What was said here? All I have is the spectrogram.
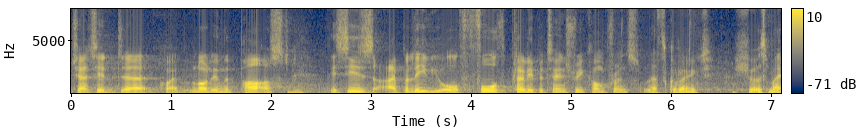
chatted uh, quite a lot in the past. Mm. This is, I believe, your fourth plenipotentiary conference. That's correct. Shows my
